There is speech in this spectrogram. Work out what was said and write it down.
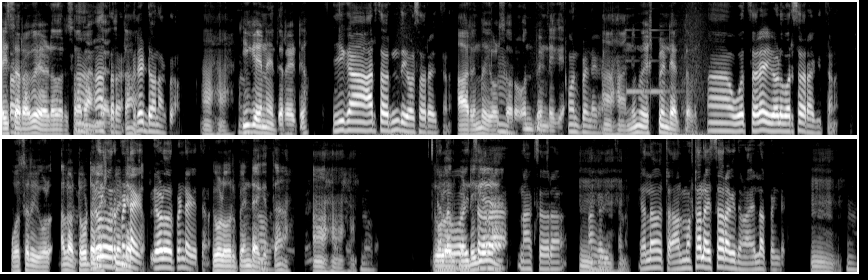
ಐದ್ ಸಾವಿರ ಆಗೋ ಎರಡೂವರೆ ಸಾವಿರ? ರೇಟ್ ಡೌನ್ ಆಗ್ತಾವ ಹಾ ಹಾ. ಈಗ ಏನೈತೆ ರೇಟ್ ಈಗ ಆರ್ ಸಾವಿರದಿಂದ ಏಳು ಸಾವಿರ ಆಯ್ತಣ್ಣ. ಆರಿಂದ ಏಳು ಹ್ಮ್. ಸಾವಿರ ಒಂದ್ ಪೆಂಡೆಗೆ ಒಂದ್ ಪೆಂಡೆಗೆ ಹಾ ಹಾ ನಿಮ್ಗೆ ಎಷ್ಟು ಪೆಂಡೆ ಆಗ್ತವೆ? ಹೋದ್ ಸಲ ಏಳುವರೆ ಸಾವಿರ ಆಗಿತ್ತಣ್ಣ. ಸರಿ ಏಳು ಅಲ್ಲ ಟೋಟಲ್ ಎಷ್ಟು ಏಳುವರೆ ಪೆಂಡೆ ಪೆಂಡೆ ಆಗ್ತವೆ? ಏಳುವರೆ ಪೆಂಡೆ ಆಗಿತ್ತ ಏಳುವರೆ ಪೆಂಡೆ ಆಗಿತ್ತಾ? ಹಾ ಹಾ ಹಾ. ಏಳುವರೆ ಪೆಂಡೆಗೆ ಸಾವಿರ ನಾಲ್ಕು ಸಾವಿರ ಹ್ಮ್ ಹ್ಮ್ ಎಲ್ಲ ಆಲ್ಮೋಸ್ಟ್ ಆಲ್ ಐದು ಸಾವಿರ ಆಗಿದ್ದಣ್ಣ ಎಲ್ಲ ಪೆಂಡೆ ಹ್ಮ್.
